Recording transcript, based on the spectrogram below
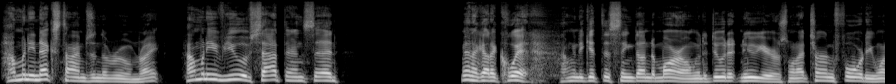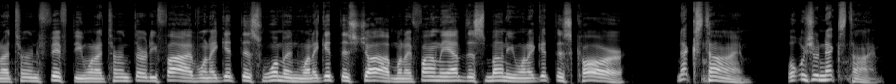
How many next times in the room, right? How many of you have sat there and said, man, I got to quit. I'm going to get this thing done tomorrow. I'm going to do it at New Year's, when I turn 40, when I turn 50, when I turn 35, when I get this woman, when I get this job, when I finally have this money, when I get this car. Next time. What was your next time?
